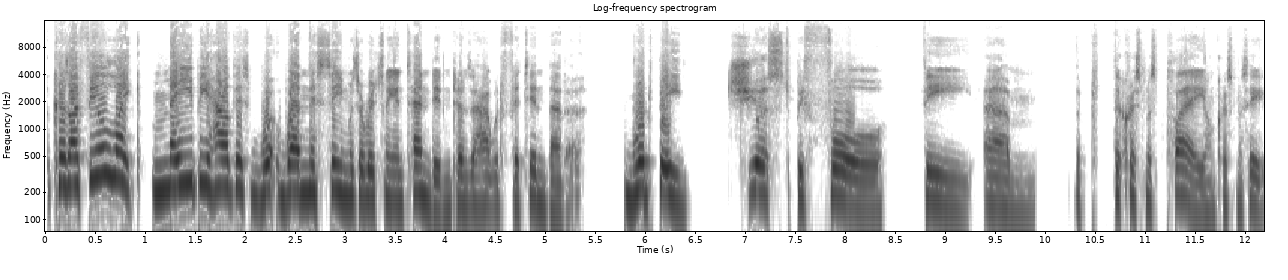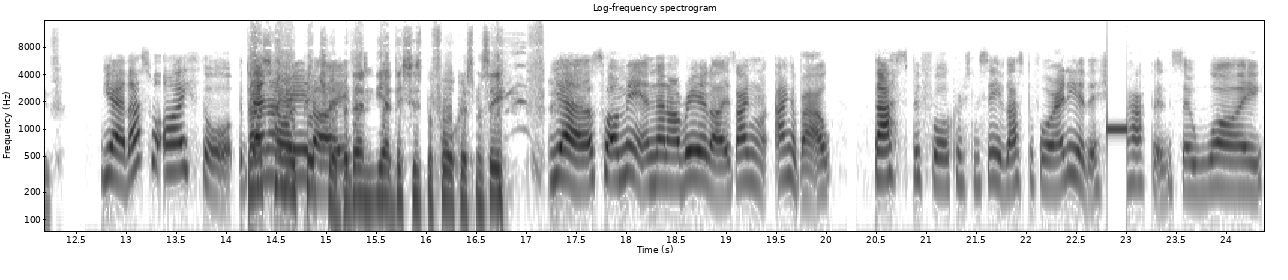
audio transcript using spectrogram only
because I feel like maybe how this, w- when this scene was originally intended, in terms of how it would fit in better, would be just before the um the the Christmas play on Christmas Eve. Yeah, that's what I thought. But That's then how I I, realized. picture it. But then, yeah, this is before Christmas Eve. Yeah, that's what I mean. And then I realised, hang, hang about, that's before Christmas Eve. That's before any of this happens. So why?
